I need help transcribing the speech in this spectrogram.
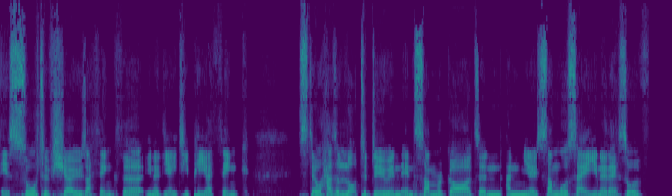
it sort of shows I think the you know the ATP I think still has a lot to do in in some regards, and and you know some will say you know they're sort of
